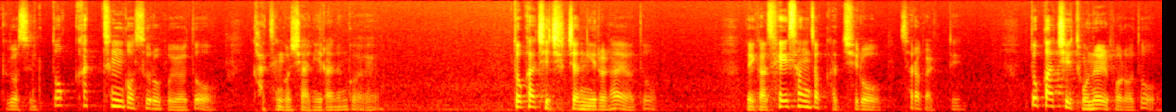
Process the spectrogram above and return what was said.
그것은 똑같은 것으로 보여도 같은 것이 아니라는 거예요. 똑같이 직장 일을 하여도 내가 세상적 가치로 살아갈 때 똑같이 돈을 벌어도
